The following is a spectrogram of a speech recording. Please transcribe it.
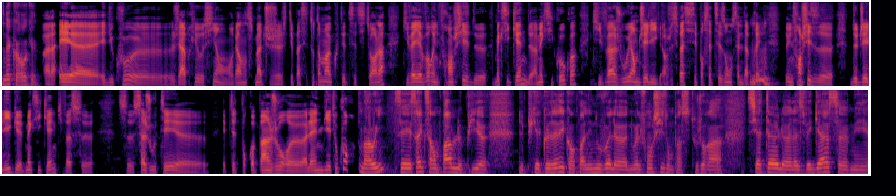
D'accord, ok. Voilà. Et, euh, et du coup, euh, j'ai appris aussi en regardant ce match, j'étais passé totalement à côté de cette histoire-là, qu'il va y avoir une franchise de mexicaine de, à Mexico, quoi, qui va jouer en J-League. Alors, je sais pas si c'est pour cette saison ou celle d'après. Mmh. Une franchise de J-League mexicaine qui va se s'ajouter euh, et peut-être pourquoi pas un jour euh, à la NBA tout court. Bah oui, c'est vrai que ça en parle depuis, euh, depuis quelques années. Quand on parle des nouvelles, nouvelles franchises, on pense toujours à Seattle, Las Vegas, mais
